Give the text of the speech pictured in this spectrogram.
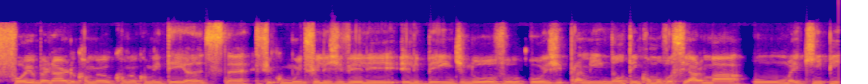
foi o Bernardo, como eu, como eu comentei antes, né? Fico muito feliz de ver ele, ele bem de novo. Hoje, para mim, não tem como você armar uma equipe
